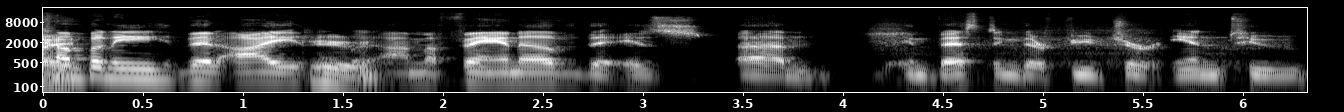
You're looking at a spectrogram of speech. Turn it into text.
company that I Dude. I'm a fan of that is um, investing their future into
